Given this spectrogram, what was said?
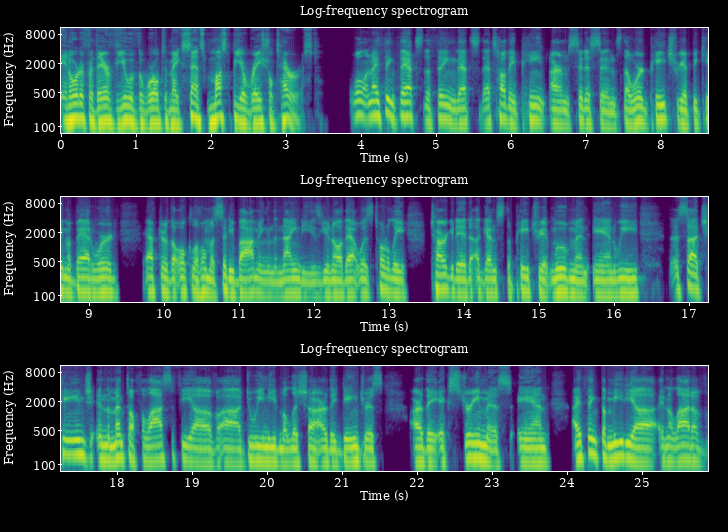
in order for their view of the world to make sense must be a racial terrorist well and i think that's the thing that's that's how they paint armed citizens the word patriot became a bad word after the oklahoma city bombing in the 90s you know that was totally targeted against the patriot movement. And we saw a change in the mental philosophy of uh, do we need militia? Are they dangerous? Are they extremists? And i think the media and a lot of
